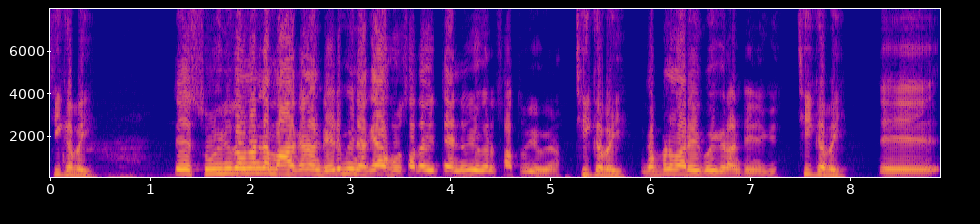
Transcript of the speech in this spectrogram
ਠੀਕ ਆ ਬਾਈ। ਤੇ ਸੂਈ ਨੂੰ ਤਾਂ ਉਹਨਾਂ ਨੇ ਤਾਂ ਮਾਰ ਕਹਿਣਾ ਡੇਢ ਮਹੀਨਾ ਗਿਆ ਹੋ ਸਕਦਾ ਵੀ ਤਿੰਨ ਵੀ ਹੋ ਗਏ ਸੱਤ ਵੀ ਹੋ ਗਏ ਠੀਕ ਆ ਬਾਈ। ਗੱਬਣ ਬਾਰੇ ਕੋਈ ਗਾਰੰਟੀ ਨਹੀਂ ਹੈਗੀ। ਠੀਕ ਆ ਬਾਈ। ਤੇ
